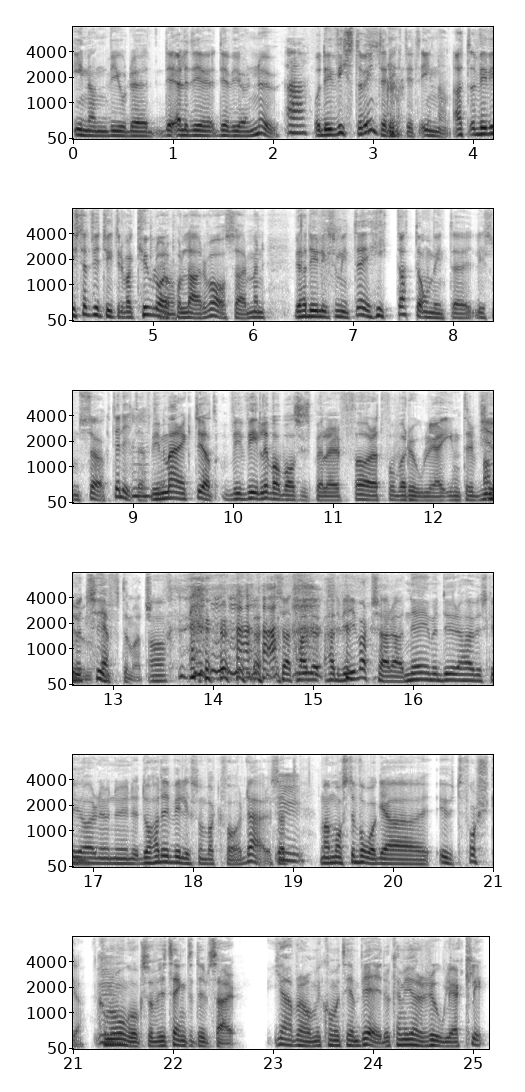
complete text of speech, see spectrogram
innan vi gjorde, det, eller det, det vi gör nu. Ja. Och det visste vi inte riktigt innan. Att, vi visste att vi tyckte det var kul att hålla på och larva oss här, men vi hade ju liksom inte hittat det om vi inte liksom sökte lite efter Vi märkte ju att vi ville vara basketspelare för att få vara roliga i Ja, intervjun men typ. efter matchen. Ja. så att hade, hade vi varit så här, nej men det är det här vi ska göra nu, nu, nu, då hade vi liksom varit kvar där. Så Mm. att man måste våga utforska. Kommer ihåg också, vi tänkte typ så här. Jävlar om vi kommer till NBA då kan vi göra roliga klipp.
